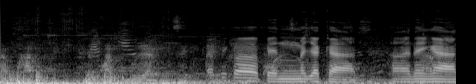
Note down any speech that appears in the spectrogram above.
นภัทรขวัญเมืองนี่ก็เป็นบรรยากาศภายในงาน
